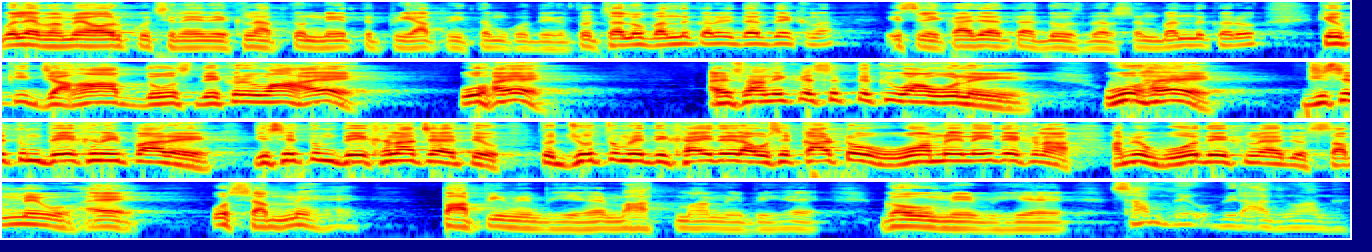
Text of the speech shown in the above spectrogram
बोले, अब हमें और कुछ नहीं देखना, अब तो नेत्र प्रिया प्रीतम को देख तो चलो बंद करो, इधर देखना। इसलिए कहा जाता है दोस्त दर्शन बंद करो, क्योंकि जहाँ आप दोस्त देख रहे हो, वहाँ है, वो है। ऐसा नहीं कह सकते कि वहाँ वो नहीं है, वो है, जिसे तुम देख नहीं पा रहे, जिसे तुम देखना चाहते हो। तो जो तुम्हें दिखाई दे रहा उसे काटो, वो हमने नहीं देखना। हमें वो देखना है जो सब में वो है, वो सब में है। पापी में भी है, महात्मा में भी है गौ में भी है, सब में वो विराजमान है।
